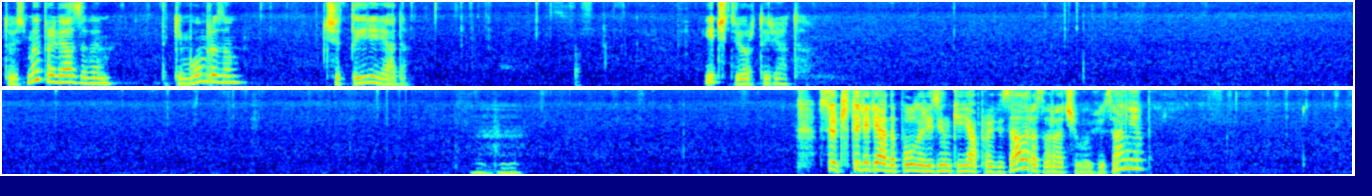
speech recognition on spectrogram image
То есть мы провязываем таким образом 4 ряда. И четвертый ряд. Все, 4 ряда полой резинки я провязала, разворачиваю вязание.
